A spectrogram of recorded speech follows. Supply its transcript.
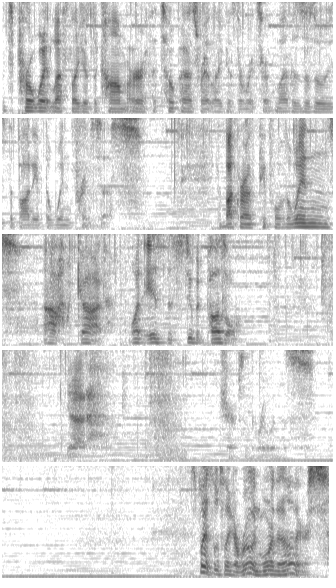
Its pearl white left leg is the calm earth. its topaz right leg is the ritz earth. Left is is the body of the wind princess. The Buckroth people of the winds. Ah, my god. What is this stupid puzzle? God. Traps in the ruins. This place looks like a ruin more than others.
